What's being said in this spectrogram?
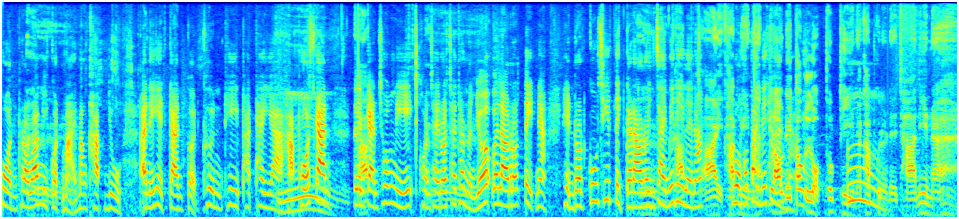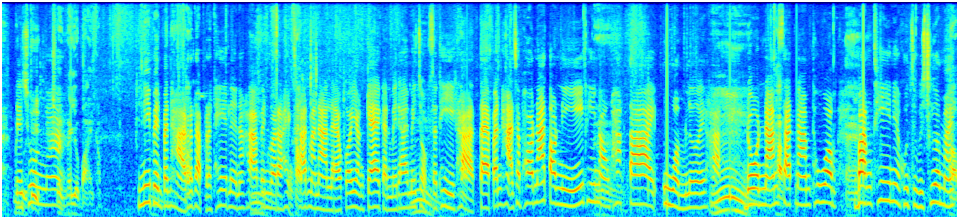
คน เพราะว่าเออมีกฎหมายบังคับอยู่ อันนี้เหตุการณ์เกิดขึ้นที่พัทยาค่ะ อืมโพสต์กันเตือนครับกันช่วงนี้ คนใช้รถใช้ถนนเยอะเวลารถติดเนี่ยเห็นรถกู้ชีพติดกับเราเราใจไม่ดีเลยนะ ใช่ครับกลัวเขาไปนี่นะไม่ทันเรานี่อะต้องหลบทุกทีนะครับ อืมคุณเดชานี่นะเดี๋ยวมันอช่วงหน้าที่เชิงนโยบายครับ นี่เป็นปัญหาระดับประเทศเลยนะคะอืมเป็นวาระแห่งครับชาติมานานแล้วก็ยังแก้กันไม่ได้ไม่จบอืมสักทีค่ะ แต่ปัญหาเฉพาะหน้าตอนนี้พี่น้องเออภาคใต้อ่วมเลยค่ะอืมโดนน้ำครับซัดน้ำท่วมเออบางที่เนี่ยคุณสุวิทย์เชื่อไหมครับ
